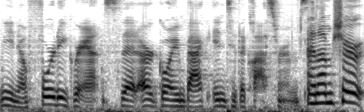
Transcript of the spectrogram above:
you know, 40 grants that are going back into the classrooms. And I'm sure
